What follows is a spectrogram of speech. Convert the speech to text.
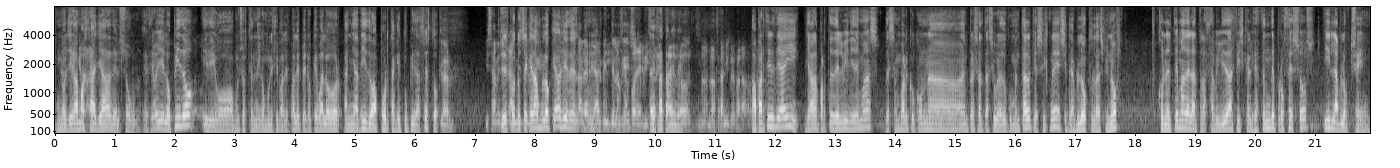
no llega más allá del show. Es decir, oye, lo pido y digo a muchos técnicos municipales, ¿vale? Pero ¿qué valor añadido aporta que tú pidas esto? Claro. Y, sabes Y es cuando se quedan bloqueados y dicen... Sabes realmente lo que es. poder Exactamente. no, no está ni preparado. A partir de ahí, ya la parte del BIN y demás, desembarco con una empresa de alta seguridad documental que es Signe, Block, la spin-off, con el tema de la trazabilidad, fiscalización de procesos y la blockchain,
